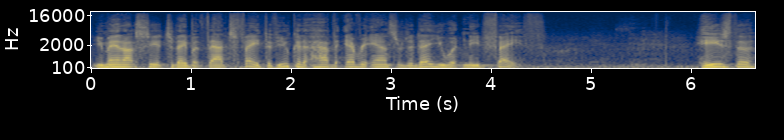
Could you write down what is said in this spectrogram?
You may not see it today, but that's faith. If you could have every answer today, you wouldn't need faith. He's the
